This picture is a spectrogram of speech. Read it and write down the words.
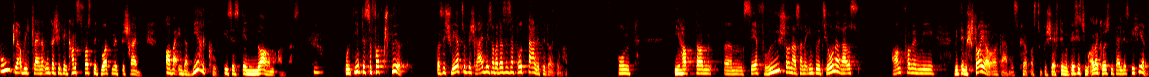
unglaublich kleiner Unterschied, den kannst du fast mit Worten nicht beschreiben. Aber in der Wirkung ist es enorm anders. Mhm. Und ich habe das sofort gespürt, dass es schwer zu beschreiben ist, aber dass es eine brutale Bedeutung hat. Und ich habe dann ähm, sehr früh schon aus einer Intuition heraus angefangen, mich mit dem Steuerorgan des Körpers zu beschäftigen. Und das ist zum allergrößten Teil das Gehirn.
